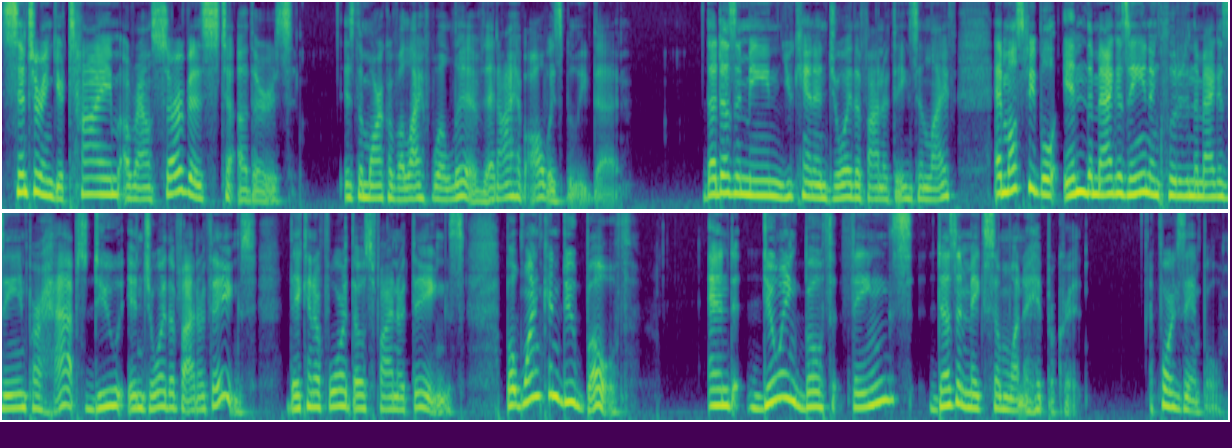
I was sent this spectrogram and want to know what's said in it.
Centering your time around service to others is the mark of a life well lived. And I have always believed that. That doesn't mean you can't enjoy the finer things in life. And most people in the magazine, included in the magazine, perhaps do enjoy the finer things. They can afford those finer things. But one can do both. And doing both things doesn't make someone a hypocrite. For example,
